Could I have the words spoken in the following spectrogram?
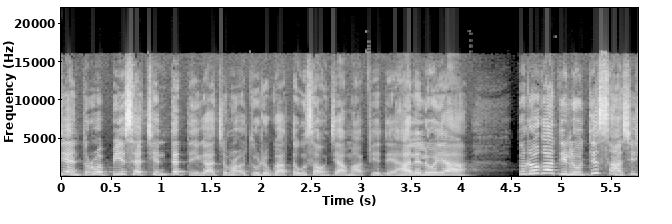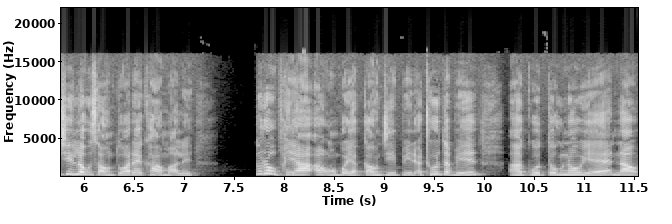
ကျင့်သူတို့ပေးဆက်ခြင်းတက်တည်ကကျွန်တော်အတူတူကသုံးဆောင်ကြမှာဖြစ်တယ်ဟာလေလုယာသူတို့ကဒီလိုတစ္ဆာရှိရှိလှုပ်ဆောင်သွားတဲ့အခါမှာလေသူတို့ဖះအောင်ဘောရကောင်းကြီးပေးတယ်အထူးသဖြင့်အာကိုတုံးတို့ရဲ့နောက်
